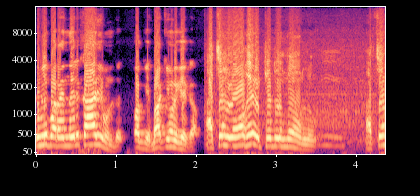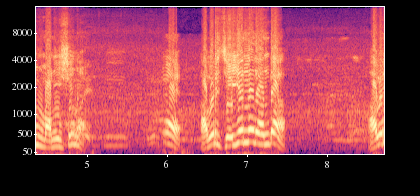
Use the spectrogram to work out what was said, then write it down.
പുള്ളി പറയുന്നതിൽ കാര്യമുണ്ട്. ഓക്കെ ബാക്കി കൂടി കേൾക്കാം. അച്ഛൻ ലോകം ഇട്ടിട്ടുണ്ടേ ഉള്ളൂ. അച്ഛൻ മനുഷ്യനാണ് അവർ ചെയ്യുന്നത് എന്താ? അവർ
